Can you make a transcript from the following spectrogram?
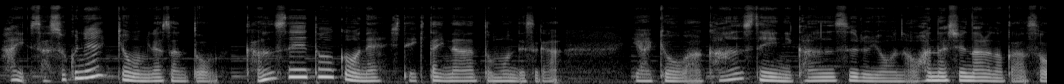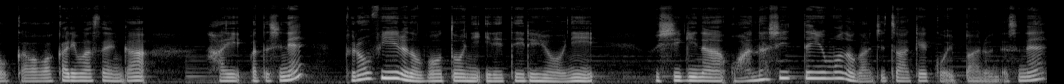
はい早速ね今日も皆さんと感性トークをねしていきたいなと思うんですがいや今日は感性に関するようなお話になるのかそうかは分かりませんがはい私ねプロフィールの冒頭に入れているように不思議なお話っていうものが実は結構いっぱいあるんですね。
